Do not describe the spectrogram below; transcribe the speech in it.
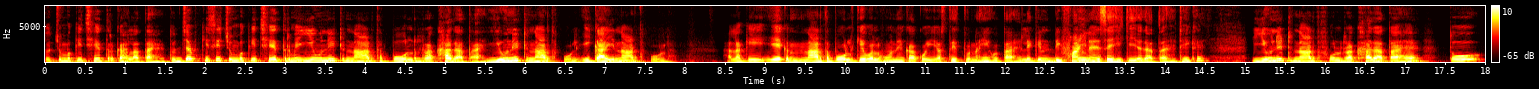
तो चुंबकीय क्षेत्र कहलाता है। तो जब किसी चुंबकीय क्षेत्र में यूनिट नॉर्थ पोल रखा जाता है, यूनिट नॉर्थ पोल, इकाई नॉर्थ पोल, हालाँकि एक नॉर्थ पोल केवल होने का कोई अस्तित्व तो नहीं होता है, लेकिन डिफाइन ऐसे ही किया जाता है, ठीक है? यूनिट नॉर्थ पोल रखा जाता है तो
